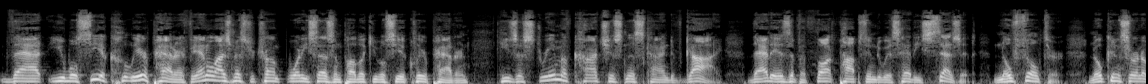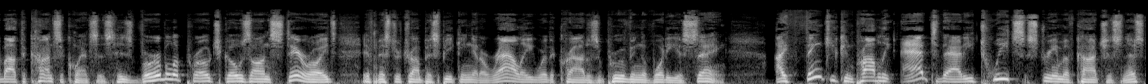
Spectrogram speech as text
that you will see a clear pattern. If you analyze Mr. Trump, what he says in public, you will see a clear pattern. He's a stream of consciousness kind of guy. That is, if a thought pops into his head, he says it. No filter. No concern about the consequences. His verbal approach goes on steroids if Mr. Trump is speaking at a rally where the crowd is approving of what he is saying. I think you can probably add to that. He tweets stream of consciousness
